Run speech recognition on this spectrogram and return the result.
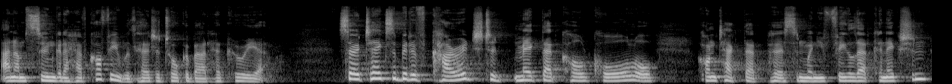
and I'm soon going to have coffee with her to talk about her career. So it takes a bit of courage to make that cold call or contact that person when you feel that connection,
